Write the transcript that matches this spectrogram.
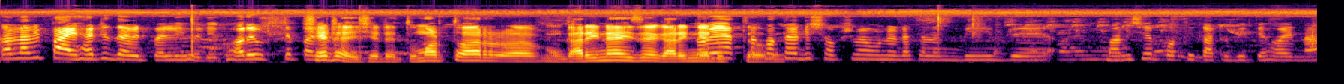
কারণ আমি পায়ে হাঁটে হলি ঘরে উঠতে পারি সেটাই সেটাই। তোমার তো আর গাড়ি নাই যে গাড়ি নিয়ে ঢুকতে হবে। কথা এটি সবসময় মনে রাখা লাগবে যে মানুষের পথে কাটু দিতে হয় না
